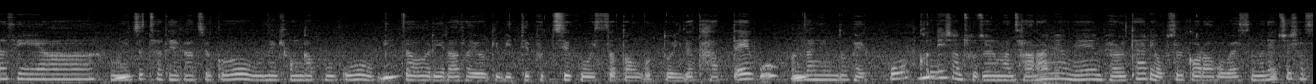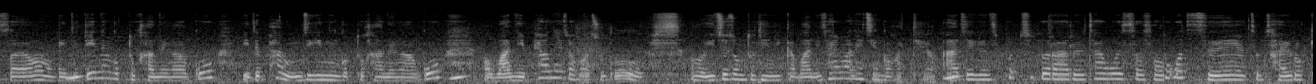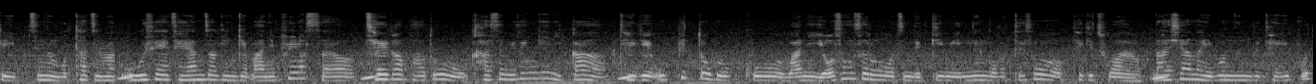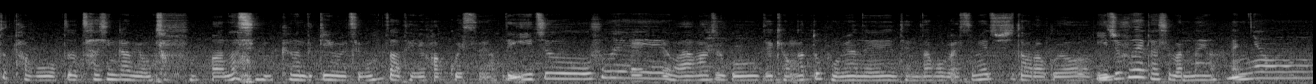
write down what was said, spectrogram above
안녕하세요. 2주차 돼가지고 오늘 경과 보고 밑절이라서 여기 밑에 붙이고 있었던 것도 이제 다 떼고 원장님도 뵙고 컨디션 조절만 잘하면 은 별 탈이 없을 거라고 말씀을 해주셨어요. 이제 뛰는 것도 가능하고 이제 팔 움직이는 것도 가능하고 어, 많이 편해져가지고 어, 2주 정도 되니까 많이 살만해진 것 같아요. 아직은 스포츠 브라를 차고 있어서 속옷을 좀 자유롭게 입지는 못하지만 옷에 제한적인 게 많이 풀렸어요. 제가 봐도 가슴이 생기니까 되게 옷핏도 그렇고 많이 여성스러워진 느낌이 있는 것 같아서 되게 좋아요. 나시 하나 입었는데 되게 뿌듯하고 또 자신감이 엄청 많아진 그런 느낌을 지금 혼자 되게 받고 있어요. 근데 2주 후에 와가지고 이제 경과 또 보면은 된다고 말씀해 주시더라고요. 2주 후에 다시 만나요. 안녕.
